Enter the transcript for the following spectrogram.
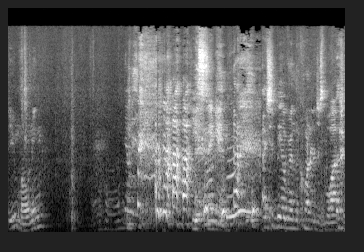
Are you moaning? He's singing. I should be over in the corner just watching.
